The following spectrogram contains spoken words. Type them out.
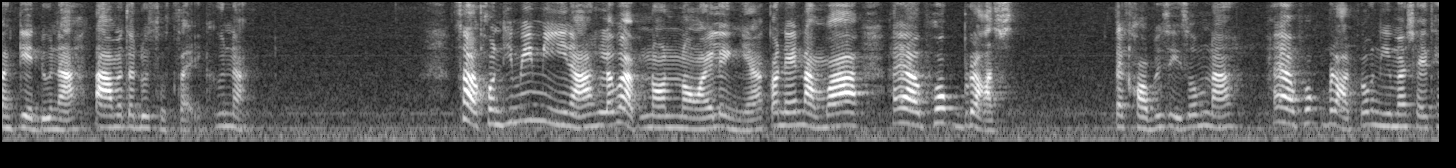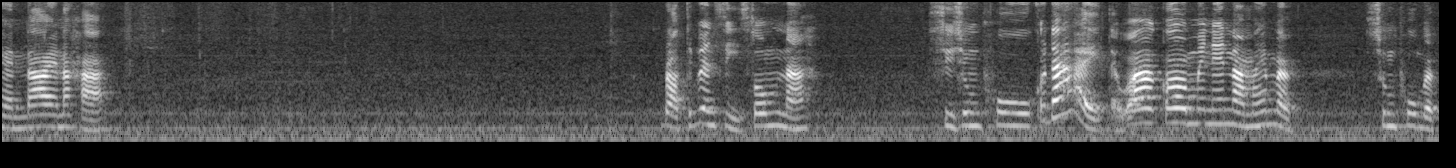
สังเกตดูนะ ตามันจะดูสดใสขึ้นอะสำหรับคนที่ไม่มีนะ แล้วแบบนอนน้อยอะไรเงี้ย ก็แนะนำว่าให้เอาพวกบรัช แต่ขอเป็นสีส้มนะ ให้เอาพวกบรัชพวกนี้มาใช้แทนได้นะคะบรัชที่เป็นสีส้มนะ สีชมพูก็ได้ แต่ว่าก็ไม่แนะนำให้แบบชมพูแบบ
